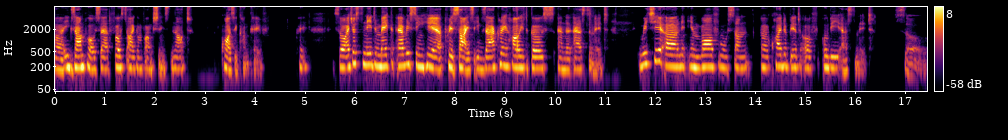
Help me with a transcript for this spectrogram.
uh, examples that first eigenfunction is not quasi-concave. Okay, so I just need to make everything here precise, exactly how it goes and estimate, which uh, involve some uh, quite a bit of ODE estimate. So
